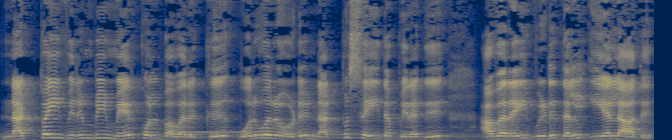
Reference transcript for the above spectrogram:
நட்பை விரும்பி மேற்கொள்பவருக்கு ஒருவரோடு நட்பு செய்த பிறகு அவரை விடுதல் இயலாது.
